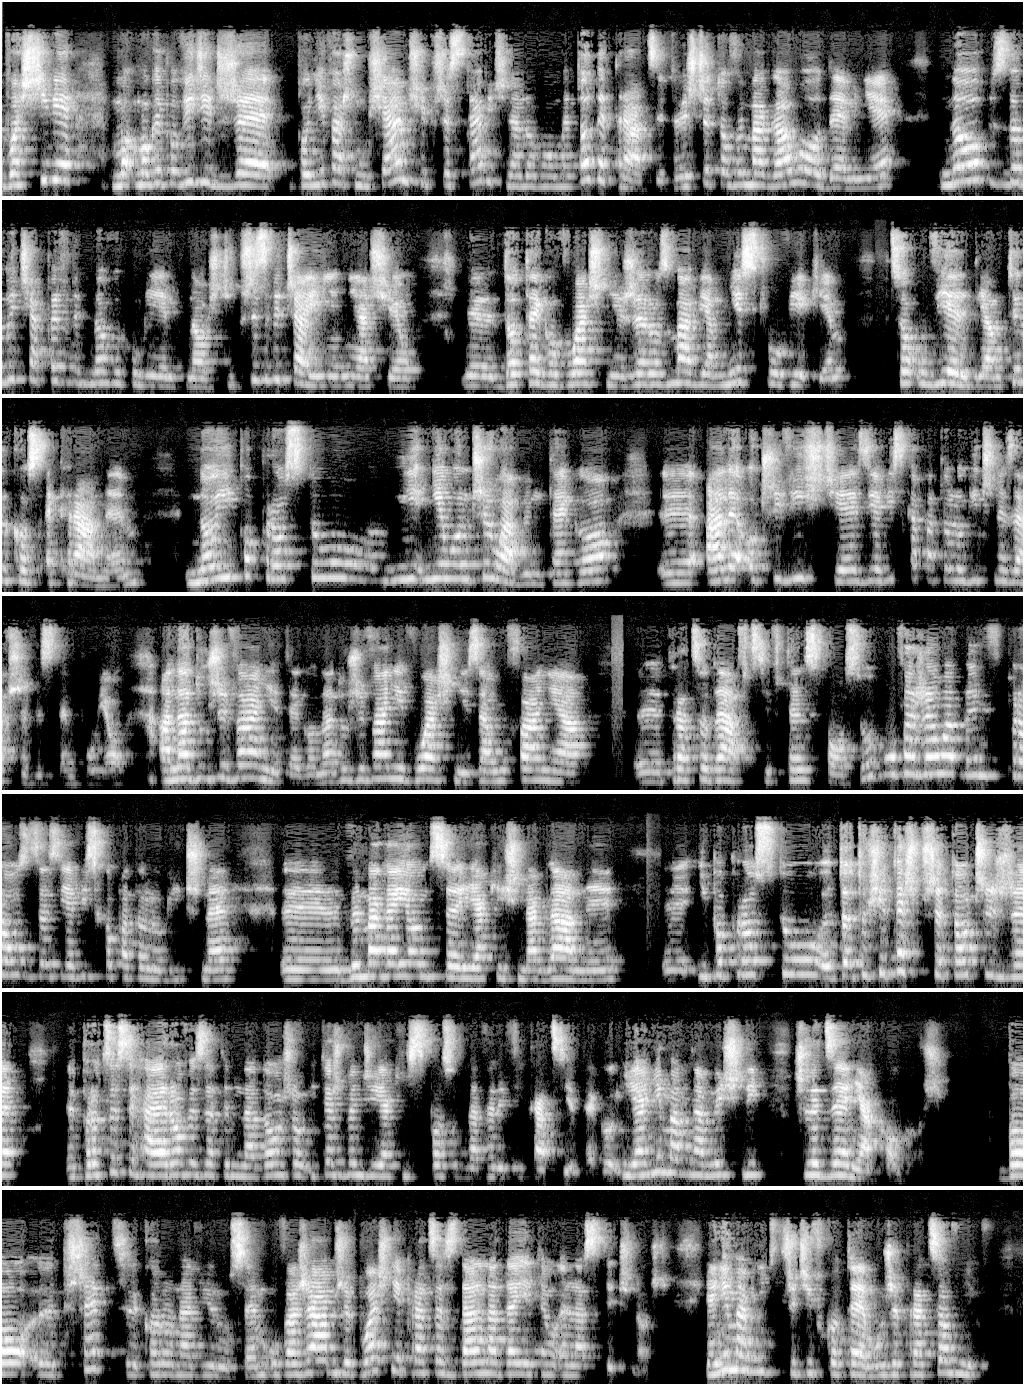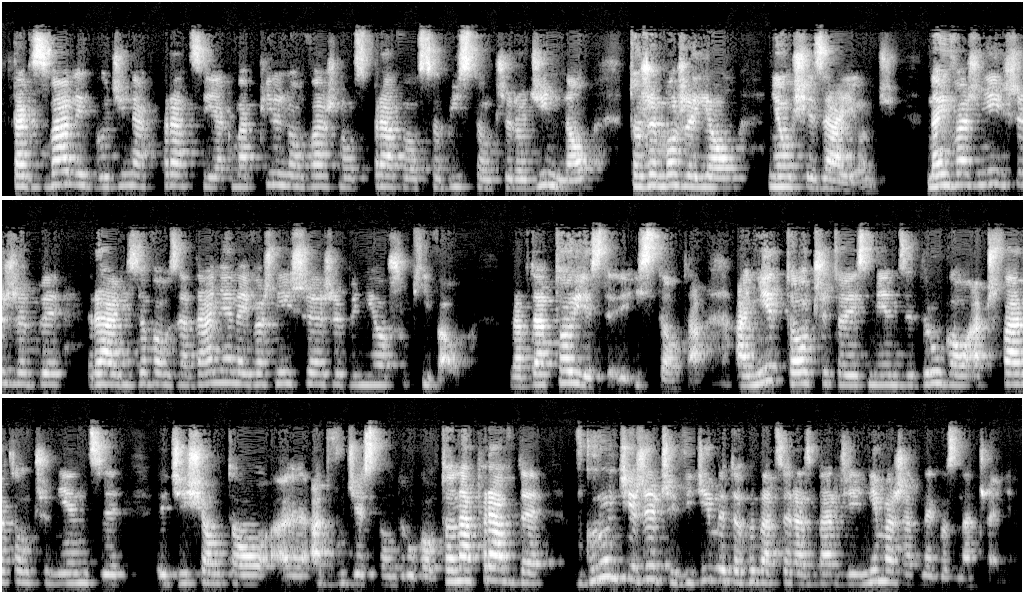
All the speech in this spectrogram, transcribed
Właściwie mo mogę powiedzieć, że ponieważ musiałam się przestawić na nową metodę pracy, to jeszcze to wymagało ode mnie no, zdobycia pewnych nowych umiejętności, przyzwyczajenia się y, do tego właśnie, że rozmawiam nie z człowiekiem, co uwielbiam, tylko z ekranem, no i po prostu nie, nie łączyłabym tego, y, ale oczywiście zjawiska patologiczne zawsze występują, a nadużywanie tego, nadużywanie właśnie zaufania y, pracodawcy w ten sposób uważałabym wprost za zjawisko patologiczne, y, wymagające jakieś nagany i po prostu to, to się też przetoczy, że procesy HR-owe za tym nadążą i też będzie jakiś sposób na weryfikację tego. I ja nie mam na myśli śledzenia kogoś bo y, przed koronawirusem uważałam, że właśnie praca zdalna daje tę elastyczność. Ja nie mam nic przeciwko temu, że pracownik w tak zwanych godzinach pracy, jak ma pilną, ważną sprawę osobistą czy rodzinną, to że może ją, nią się zająć. Najważniejsze, żeby realizował zadania, najważniejsze, żeby nie oszukiwał. Prawda? To jest istota, a nie to, czy to jest między drugą a czwartą, czy między dziesiątą e, a dwudziestą drugą. To naprawdę w gruncie rzeczy widzimy to chyba coraz bardziej, nie ma żadnego znaczenia.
